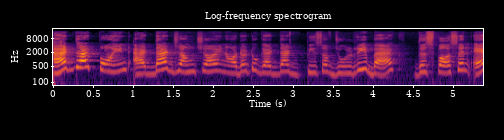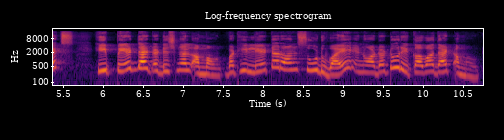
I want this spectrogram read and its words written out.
At that point at that juncture in order to get that piece of jewelry back this person X he paid that additional amount but he later on sued Y in order to recover that amount.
